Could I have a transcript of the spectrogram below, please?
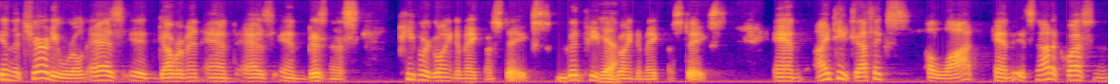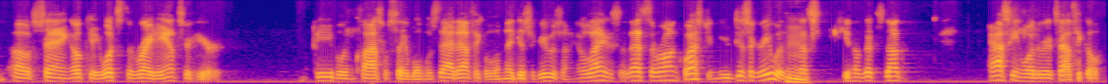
in the charity world as in government and as in business people are going to make mistakes. Good people yeah. are going to make mistakes. And i teach ethics a lot and it's not a question of saying okay what's the right answer here people in class will say, "Well, was that ethical?" and they disagree with something. Well, that's the wrong question. You disagree with it. Mm. That's you know that's not asking whether it's ethical.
